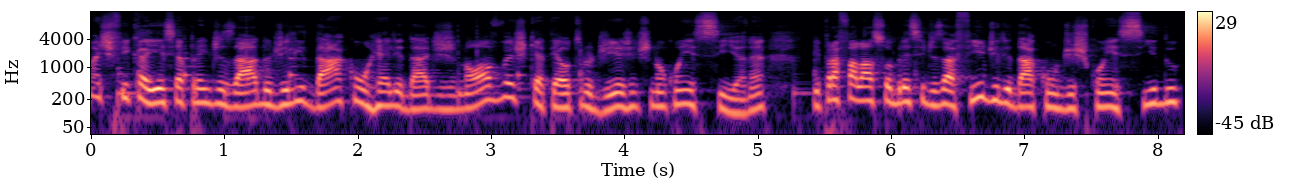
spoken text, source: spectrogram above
mas fica aí esse aprendizado de lidar com realidades novas que até outro dia a gente não conhecia, né? E para falar sobre esse desafio de lidar com o desconhecido,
